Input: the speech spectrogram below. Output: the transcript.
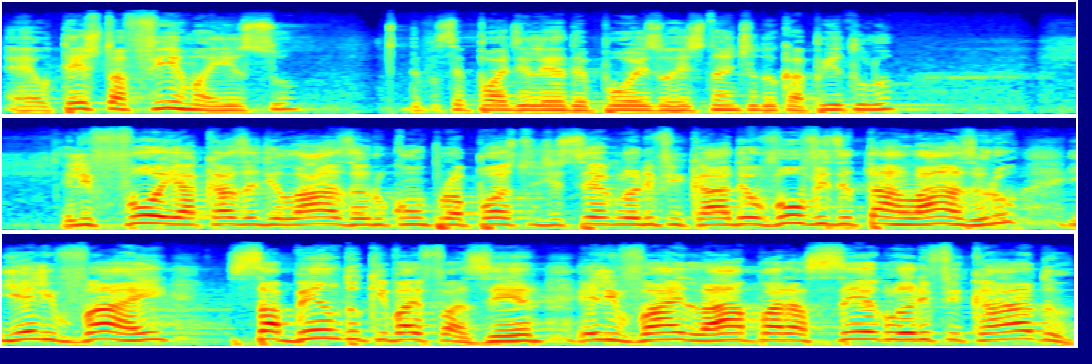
é, o texto afirma isso. Você pode ler depois o restante do capítulo. Ele foi à casa de Lázaro com o propósito de ser glorificado. Eu vou visitar Lázaro e ele vai, sabendo o que vai fazer, ele vai lá para ser glorificado.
